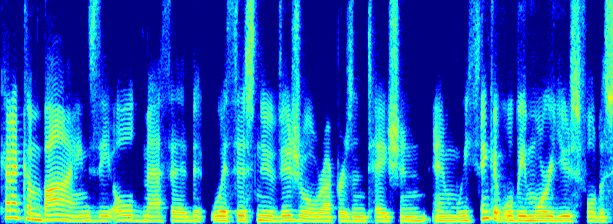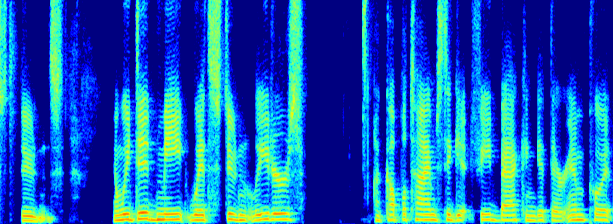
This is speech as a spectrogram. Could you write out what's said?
kind of combines the old method with this new visual representation, and we think it will be more useful to students. And we did meet with student leaders a couple times to get feedback and get their input.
